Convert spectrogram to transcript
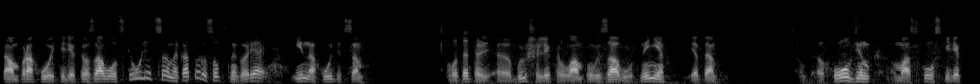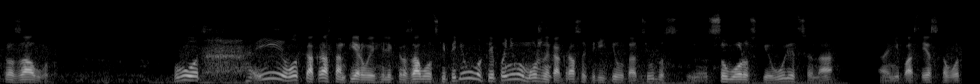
там проходит электрозаводская улица, на которой, собственно говоря, и находится вот это э, бывший электроламповый завод. Ныне это холдинг Московский электрозавод. Вот. И вот как раз там первый электрозаводский переулок, и по нему можно как раз и перейти вот отсюда, с, Суворовской улицы, на а, непосредственно вот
